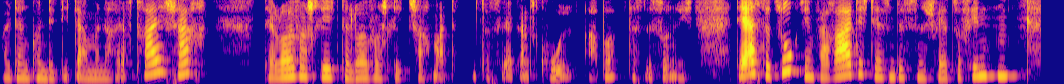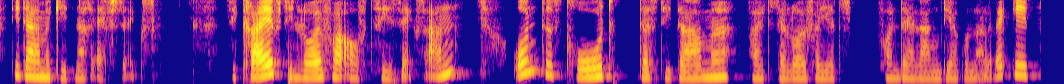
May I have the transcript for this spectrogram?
weil dann könnte die Dame nach F3 Schach, der Läufer schlägt, der Läufer schlägt Schachmatt. Das wäre ganz cool, aber das ist so nicht. Der erste Zug, den verrate ich, der ist ein bisschen schwer zu finden. Die Dame geht nach F6. Sie greift den Läufer auf C6 an und es droht, dass die Dame, falls der Läufer jetzt von der langen Diagonale weggeht,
